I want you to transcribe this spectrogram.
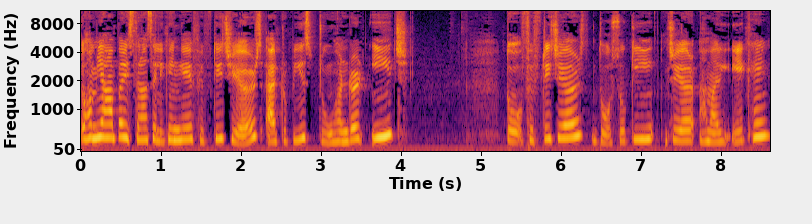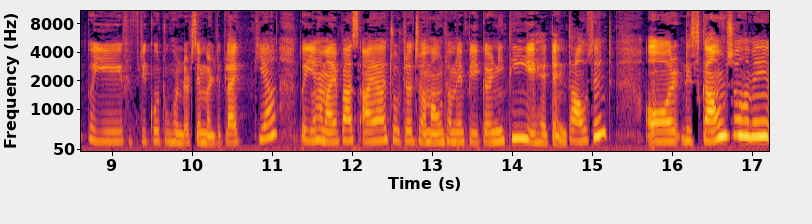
तो हम यहाँ पर इस तरह से लिखेंगे fifty chairs at rupees two hundred each तो 50 चेयर्स 200 की चेयर हमारी एक है तो ये 50 को 200 से मल्टीप्लाई किया। तो ये हमारे पास आया टोटल जो अमाउंट हमने पे करनी थी ये है 10,000 और डिस्काउंट जो हमें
